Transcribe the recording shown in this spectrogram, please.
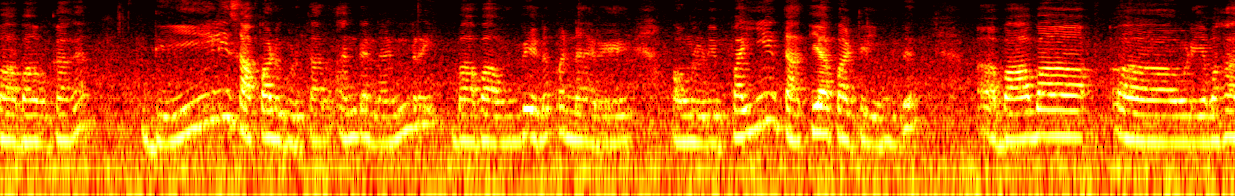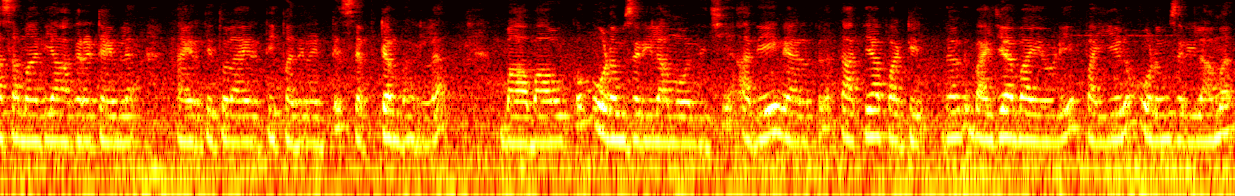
பாபாவுக்காக டெய்லி சாப்பாடு கொடுத்தாங்க. அந்த நன்றி பாபா வந்து என்ன பண்ணாரு? அவங்களுடைய பையன் தாத்தியா பாட்டில் வந்து பாபா உடைய மகா சமாதி ஆகிற டைமில் ஆயிரத்தி தொள்ளாயிரத்தி பதினெட்டு செப்டம்பரில் பாபாவுக்கும் உடம்பு சரியில்லாமல் வந்துச்சு. அதே நேரத்தில் தாத்தியா பாட்டில் அதாவது பைஜாபாயோடைய பையனும் உடம்பு சரியில்லாமல்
